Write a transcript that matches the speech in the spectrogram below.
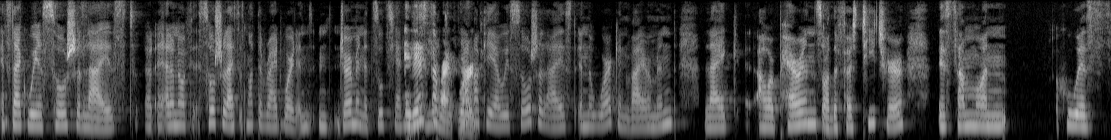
it's like we're socialized. I don't know if socialized is not the right word. In, in German, it's sozialisiert. It is the right word. Yeah, okay, yeah, we're socialized in the work environment. Like our parents or the first teacher is someone who is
